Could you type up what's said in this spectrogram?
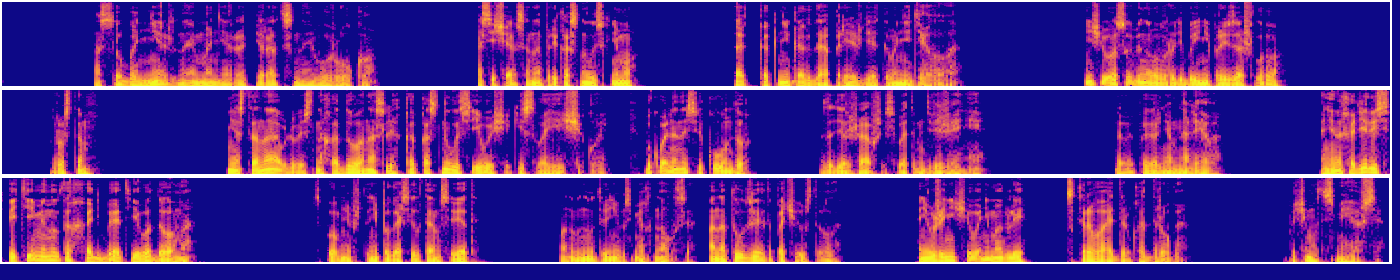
особо нежная манера опираться на его руку. А сейчас она прикоснулась к нему так, как никогда прежде этого не делала. Ничего особенного вроде бы и не произошло. Просто, не останавливаясь на ходу, она слегка коснулась его щеки своей щекой, буквально на секунду, задержавшись в этом движении. «Давай повернем налево». Они находились в пяти минутах ходьбы от его дома. Вспомнив, что не погасил там свет, он внутренне усмехнулся. Она тут же это почувствовала. Они уже ничего не могли скрывать друг от друга. «Почему ты смеешься?»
